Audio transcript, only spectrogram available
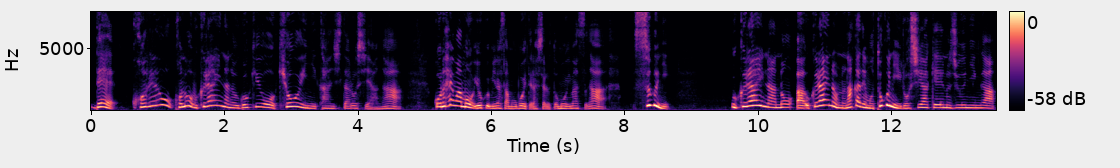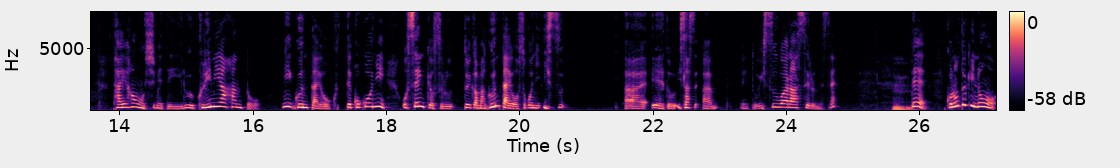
でこれをこのウクライナの動きを脅威に感じたロシアがこの辺はもうよく皆さんも覚えてらっしゃると思いますがすぐにウクライナのあウクライナの中でも特にロシア系の住人が大半を占めているクリミア半島に軍隊を送ってここにを占拠するというか、まあ、軍隊をそこにいすあ、えー、といさせあ、えー、と居座らせるんですね。うんでこの時の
